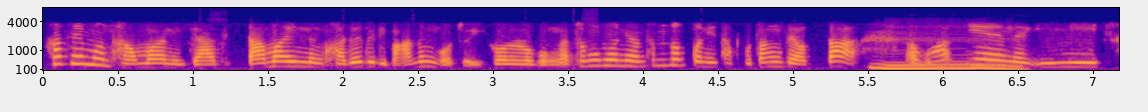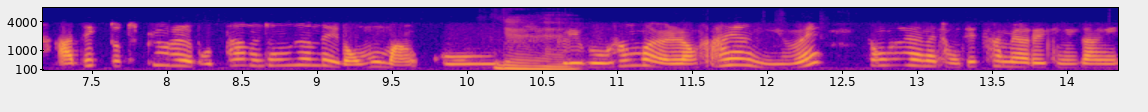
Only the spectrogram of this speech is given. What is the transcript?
하지만 다만 이제 아직 남아 있는 과제들이 많은 거죠. 이걸로 뭔가 청소년 참정권이 다 보장되었다라고 음. 하기에는 이미 아직도 투표를 못하는 청소년들이 너무 많고 네. 그리고 선거 연령 하향 이후에 청소년의 정치 참여를 굉장히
